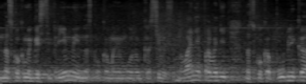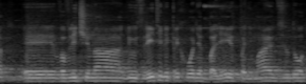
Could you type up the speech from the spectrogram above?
насколько мы гостеприимны, насколько мы можем красивые соревнования проводить, насколько публика вовлечена, люди, зрители приходят, болеют, понимают дзюдо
